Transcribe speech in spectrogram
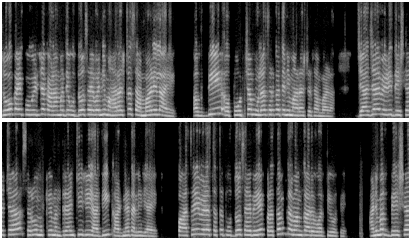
जो काही कोविडच्या काळामध्ये उद्धव साहेबांनी महाराष्ट्र सांभाळलेला आहे अगदी पोटच्या मुलासारखा त्यांनी महाराष्ट्र सांभाळला. ज्या ज्या वेळी देशाच्या सर्व मुख्यमंत्र्यांची जी यादी काढण्यात आलेली आहे पाचही वेळा सतत उद्धव साहेब हे प्रथम क्रमांकावरती होते. आणि मग देशा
